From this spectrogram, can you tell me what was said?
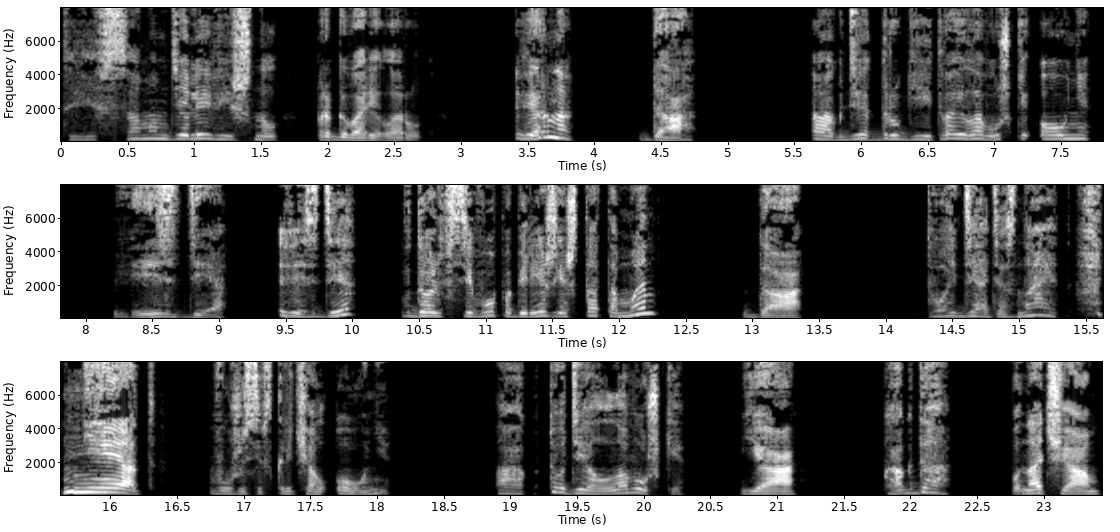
«Ты в самом деле вишнул», — проговорила Рут. «Верно?» «Да». «А где другие твои ловушки, Оуни?» «Везде». «Везде? Вдоль всего побережья штата Мэн?» «Да». «Твой дядя знает?» «Нет!» — в ужасе вскричал Оуни. «А кто делал ловушки?» «Я». «Когда?» «По ночам».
